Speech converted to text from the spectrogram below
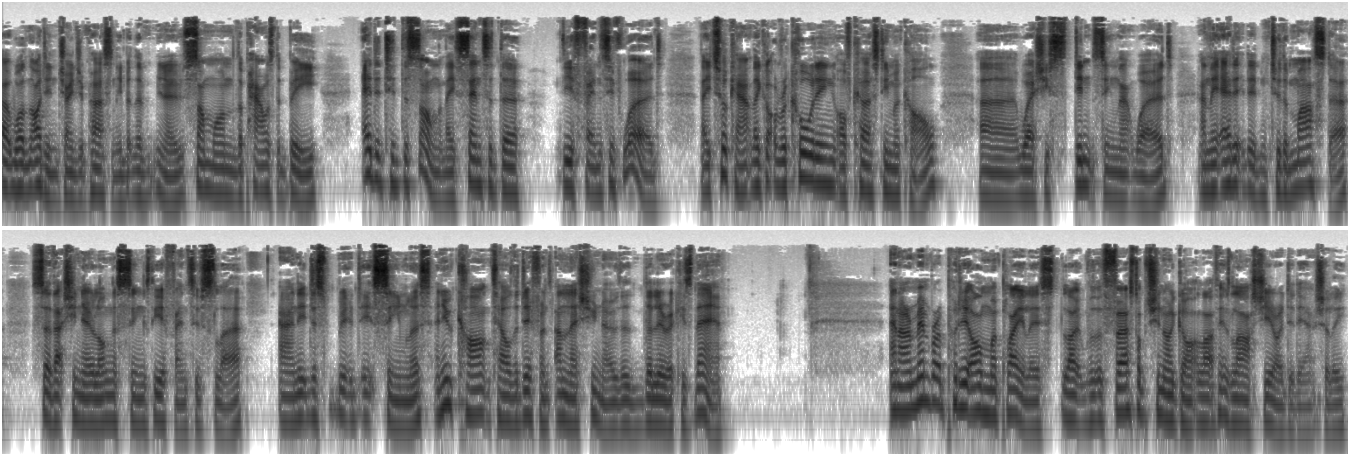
Uh, well, I didn't change it personally, but the you know someone, the powers that be, edited the song and they censored the the offensive word. They took out, they got a recording of Kirsty MacColl, uh, where she didn't sing that word, and they edited it into the master so that she no longer sings the offensive slur, and it just, it, it's seamless, and you can't tell the difference unless you know the, the lyric is there. And I remember I put it on my playlist, like the first opportunity I got, like I think it was last year I did it actually.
